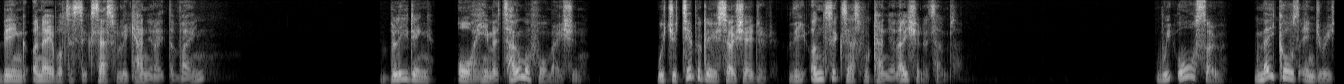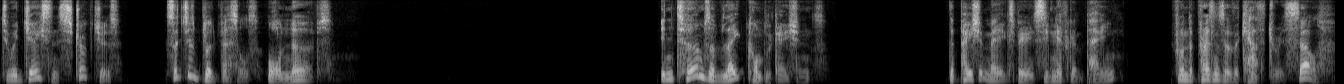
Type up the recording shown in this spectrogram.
being unable to successfully cannulate the vein, bleeding or hematoma formation, which are typically associated with the unsuccessful cannulation attempt. We also may cause injury to adjacent structures, such as blood vessels or nerves. In terms of late complications, the patient may experience significant pain from the presence of the catheter itself,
